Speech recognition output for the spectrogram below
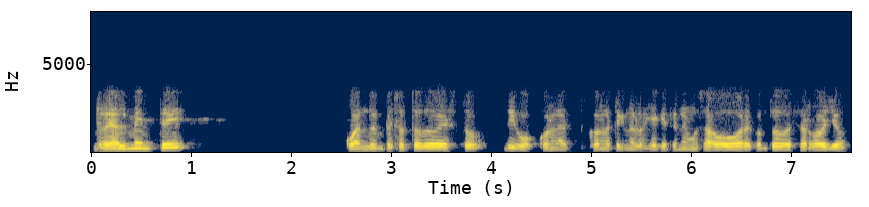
Realmente, cuando empezó todo esto, digo, con la, con la tecnología que tenemos ahora, con todo ese rollo,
